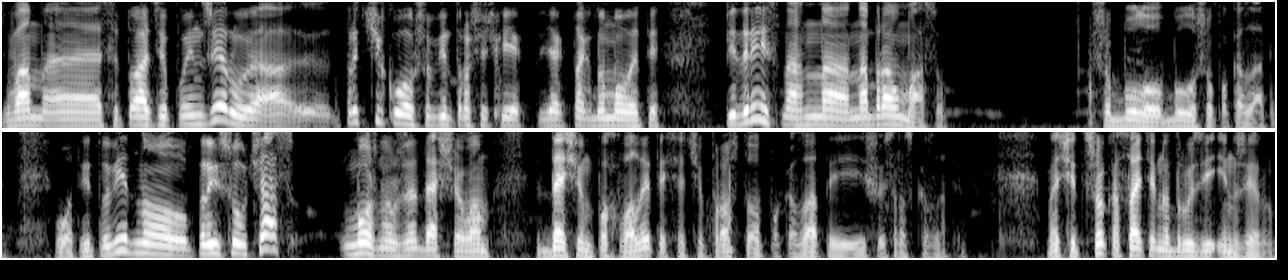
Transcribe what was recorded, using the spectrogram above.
вам е, ситуацію по інжиру. А, е, причікував, щоб він трошечки, як, як так би мовити, підріс, на, на, набрав масу. Щоб було, було що показати. От, відповідно, прийшов час, можна вже дещо вам дечим похвалитися, чи просто показати і щось розказати. Значить, що касательно, друзі, інжиру.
